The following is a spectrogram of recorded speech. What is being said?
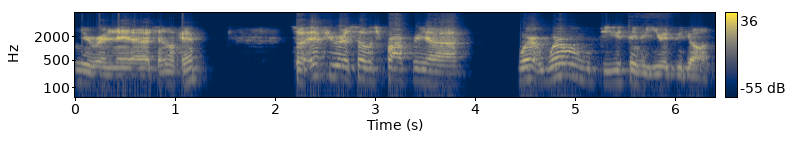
You rate an eight out of ten. Okay. So if you were to sell this property, uh, where where do you think that you would be going?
